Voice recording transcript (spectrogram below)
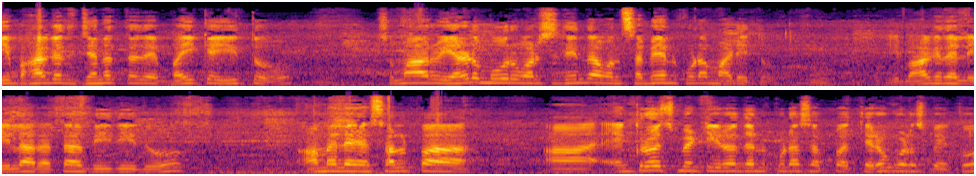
ಈ ಭಾಗದ ಜನತೆ ಬೈಕೆ ಇತ್ತು. ಸುಮಾರು ಎರಡು ಮೂರು ವರ್ಷದಿಂದ ಒಂದು ಸಭೆಯನ್ನು ಕೂಡ ಮಾಡಿತ್ತು ಈ ಭಾಗದಲ್ಲಿ ಇಲ್ಲ ರಥ ಬೀದಿದು. ಆಮೇಲೆ ಸ್ವಲ್ಪ ಎಂಕ್ರೋಚ್ಮೆಂಟ್ ಇರೋದನ್ನು ಕೂಡ ಸ್ವಲ್ಪ ತೆರವುಗೊಳಿಸಬೇಕು.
